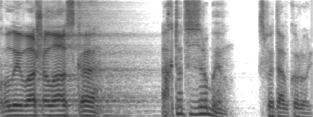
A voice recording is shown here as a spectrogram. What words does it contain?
коли ваша ласка. А хто це зробив? спитав король.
